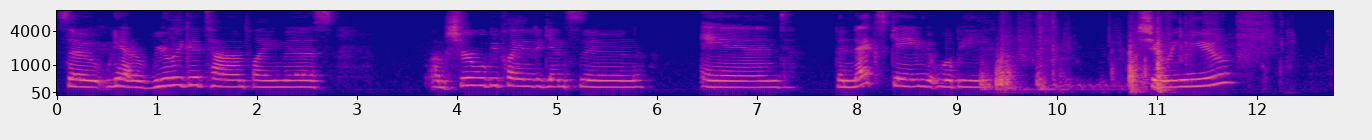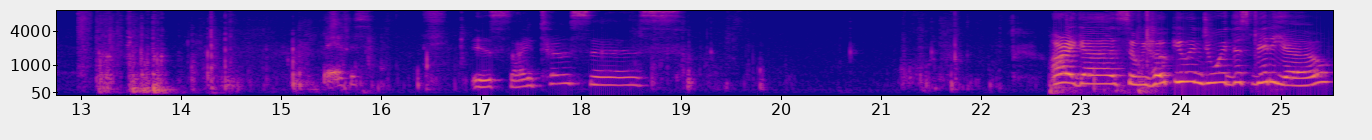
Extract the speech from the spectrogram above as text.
So we had a really good time playing this. I'm sure we'll be playing it again soon. And the next game that we'll be showing you is cytosis. All right, guys. So we hope you enjoyed this video.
